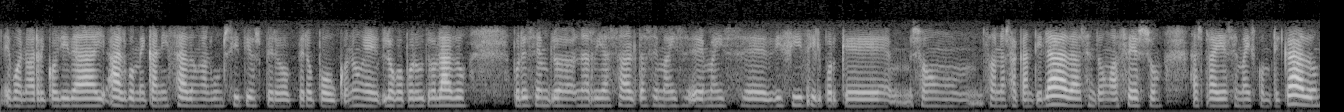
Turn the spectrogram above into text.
e bueno, a recollida hai algo mecanizado en algúns sitios, pero pero pouco, non? E logo por outro lado, por exemplo, nas Rías Altas é máis é máis eh, difícil porque son zonas acantiladas, entón o acceso ás praias é máis complicado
